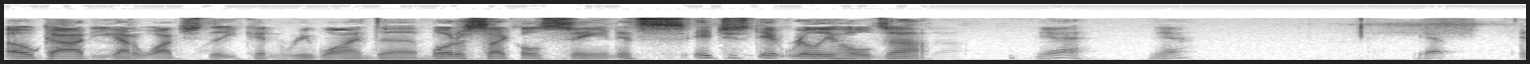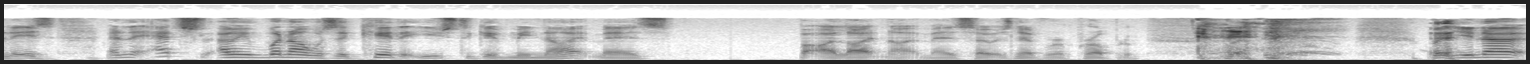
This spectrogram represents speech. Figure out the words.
oh God, you got to watch the, you can rewind the motorcycle scene. It's, it just, it really holds up. yeah, yeah, yep. And it is, and it actually, I mean, when I was a kid, it used to give me nightmares, but I like nightmares, so it was never a problem. but you know,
